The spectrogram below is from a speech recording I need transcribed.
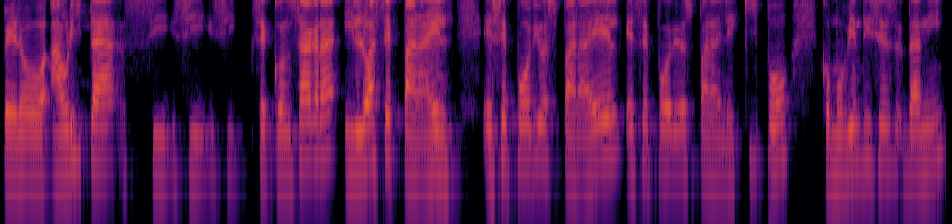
pero ahorita sí, sí, sí, se consagra y lo hace para él. Ese podio es para él, ese podio es para el equipo. Como bien dices, Dani,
